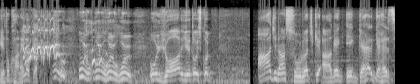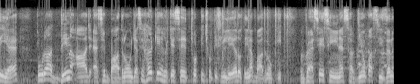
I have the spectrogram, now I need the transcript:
ये तो खाने लग गया। ओ यार ये तो इसको आज ना सूरज के आगे एक गहर गहर सी है। पूरा दिन आज ऐसे बादलों जैसे हल्के हल्के से छोटी छोटी सी लेयर होती है ना बादलों की। वैसे सीन है सर्दियों का सीज़न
